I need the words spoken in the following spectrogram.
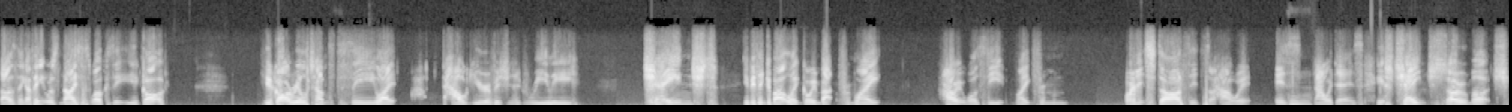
that was the thing. I think it was nice as well because you got a you got a real chance to see like how Eurovision had really changed. If you think about like going back from like how it was the like from when it started to how it is Mm. nowadays, it's changed so much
